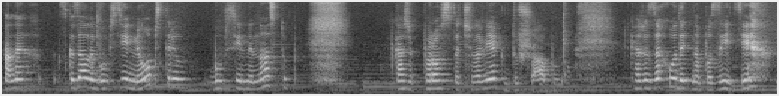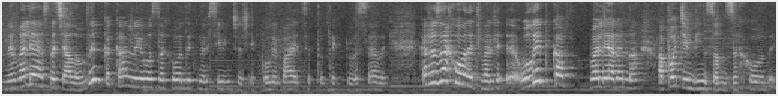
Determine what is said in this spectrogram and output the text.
Але сказали, був сильний обстріл, був сильний наступ. Каже, просто чоловік, душа була. Каже, заходить на позиції. Не валяє спочатку улипка, каже, його заходить на всі інші ж, як улибається, то такий веселий. Каже, заходить Валі... е, улипка Валерина, а потім він сам заходить.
